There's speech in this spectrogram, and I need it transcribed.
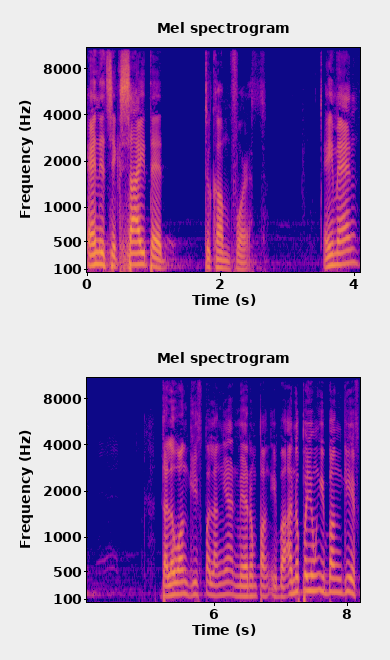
And it's excited to come forth. Amen? Dalawang gift pa lang yan. Meron pang iba. Ano pa yung ibang gift?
